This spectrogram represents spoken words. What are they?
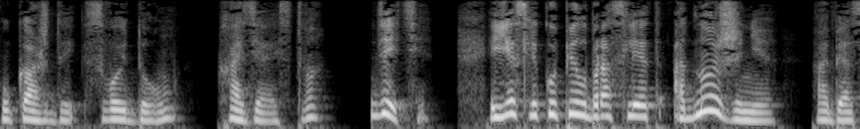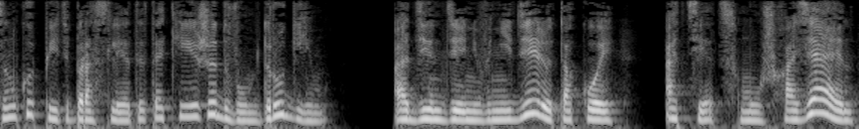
У каждой свой дом, хозяйство, дети. И если купил браслет одной жене, обязан купить браслеты такие же двум другим. Один день в неделю такой отец, муж, хозяин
